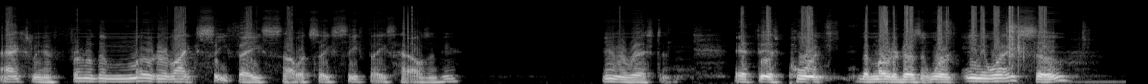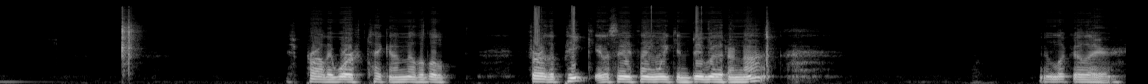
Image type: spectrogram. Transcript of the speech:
actually in front of the motor like C-face, I would say C-face housing here. Interesting. At this point, the motor doesn't work anyway, so it's probably worth taking another little further peek if there's anything we can do with it or not. And look at there.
